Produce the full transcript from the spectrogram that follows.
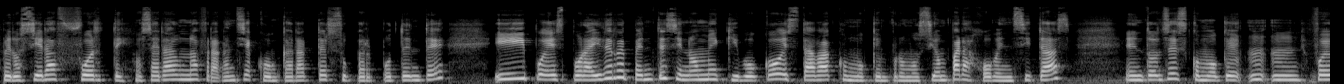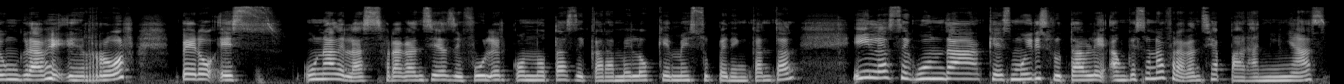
pero sí era fuerte, o sea, era una fragancia con carácter súper potente y pues por ahí de repente, si no me equivoco, estaba como que en promoción para jovencitas, entonces como que mm, mm, fue un grave error, pero es una de las fragancias de Fuller con notas de caramelo que me súper encantan. Y la segunda, que es muy disfrutable, aunque es una fragancia para niñas,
